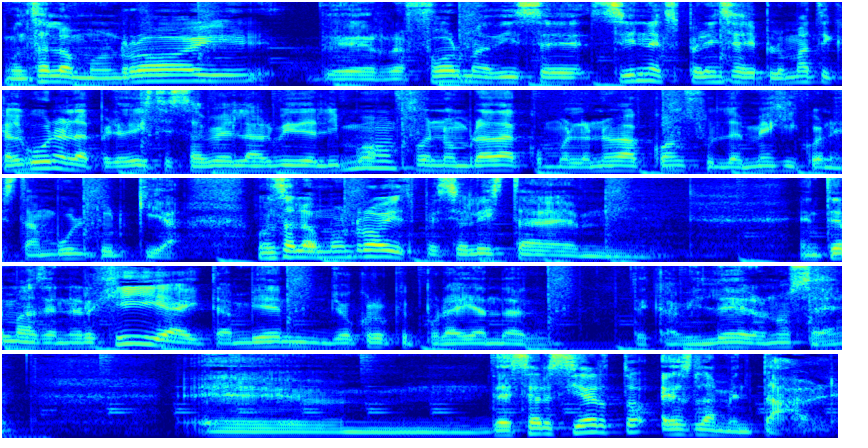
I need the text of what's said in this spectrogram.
Gonzalo Monroy, de Reforma dice, sin experiencia diplomática alguna, la periodista Isabel Arvide Limón fue nombrada como la nueva cónsul de México en Estambul, Turquía. Gonzalo Monroy, especialista en, temas de energía y también yo creo que por ahí anda de cabildero, no sé. Eh, de ser cierto, es lamentable.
